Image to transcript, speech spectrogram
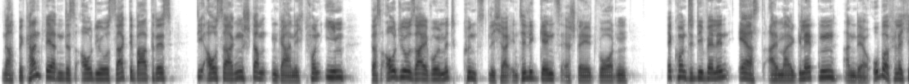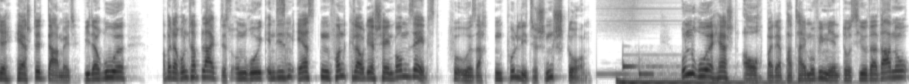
Nach Bekanntwerden des Audios sagte Batres, die Aussagen stammten gar nicht von ihm, das Audio sei wohl mit künstlicher Intelligenz erstellt worden. Er konnte die Wellen erst einmal glätten, an der Oberfläche herrschte damit wieder Ruhe, aber darunter bleibt es unruhig in diesem ersten von Claudia Schenbaum selbst verursachten politischen Sturm. Unruhe herrscht auch bei der Partei Movimiento Ciudadano,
